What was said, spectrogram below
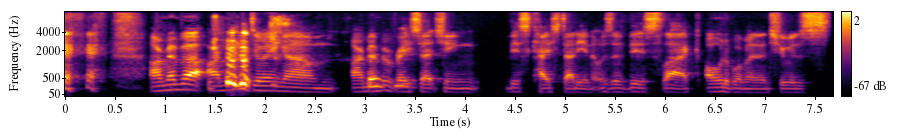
I remember. I remember doing. Um, I remember Mhm. researching this case study, and it was of this like older woman, and she was,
